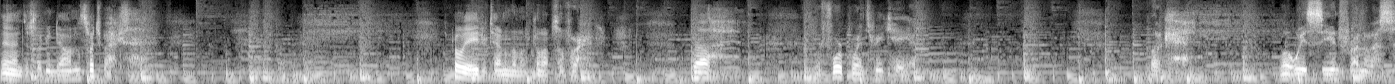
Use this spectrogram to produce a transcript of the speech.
and just looking down the switchbacks. Probably eight or ten of them have come up so far. Well, we're 4.3k in. Look what we see in front of us.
